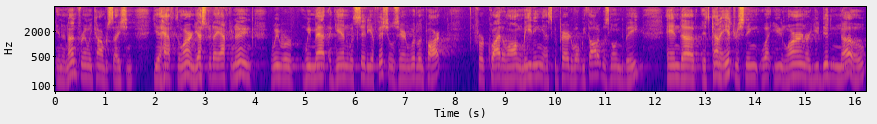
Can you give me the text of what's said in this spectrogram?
in an unfriendly conversation. You have to learn. Yesterday afternoon, we, were, we met again with city officials here in Woodland Park for quite a long meeting as compared to what we thought it was going to be. And uh, it's kind of interesting what you learn or you didn't know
